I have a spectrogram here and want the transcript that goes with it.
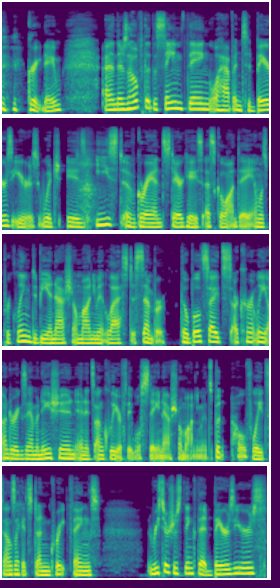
Great name. And there's a hope that the same thing will happen to Bear's Ears, which is east of Grand Staircase Escalante and was proclaimed to be a national monument last December. Though both sites are currently under examination and it's unclear if they will stay national monuments, but hopefully it sounds like it's done great things. Researchers think that Bear's Ears.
